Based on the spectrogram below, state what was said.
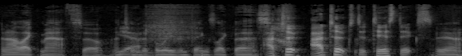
and I like math, so I Yeah. tend to believe in things like that. I took I took statistics. Yeah.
